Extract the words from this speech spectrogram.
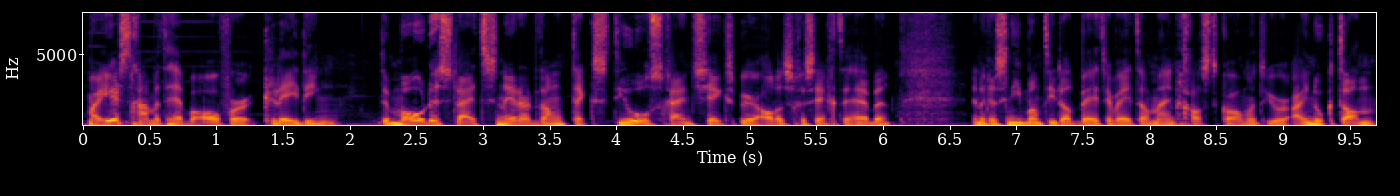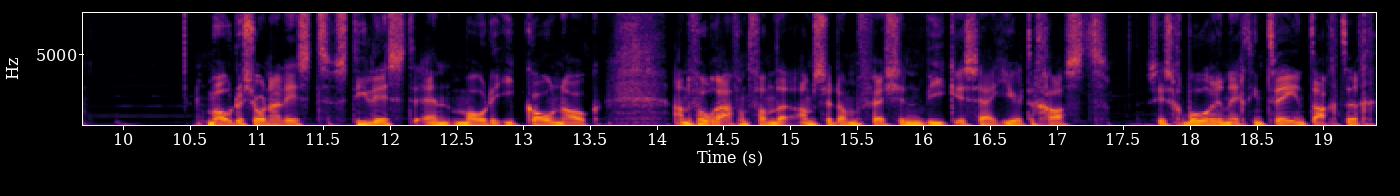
Maar eerst gaan we het hebben over kleding. De mode slijt sneller dan textiel, schijnt Shakespeare alles gezegd te hebben. En er is niemand die dat beter weet dan mijn gast komend uur, Aynouk Tan. Modejournalist, stylist en mode-icoon ook. Aan de vooravond van de Amsterdam Fashion Week is zij hier te gast. Ze is geboren in 1982.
